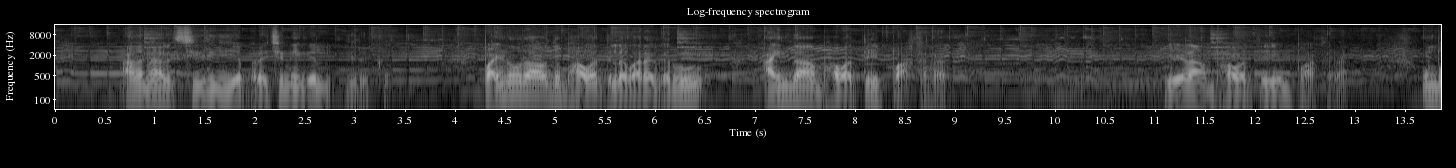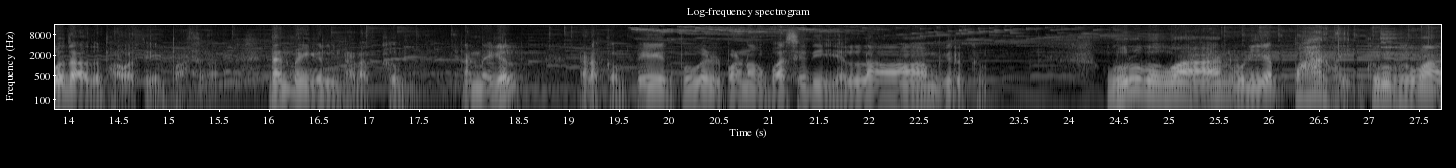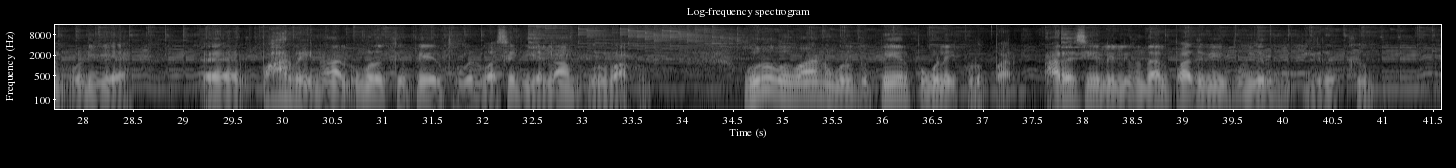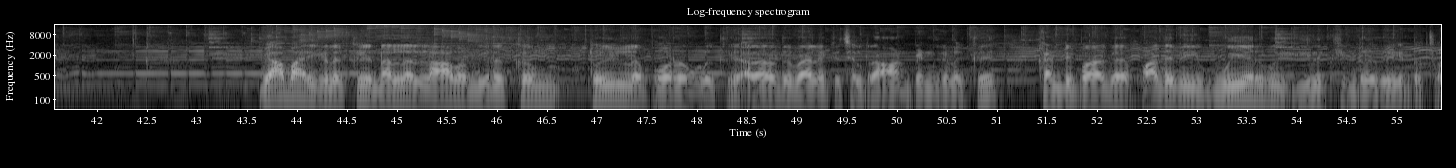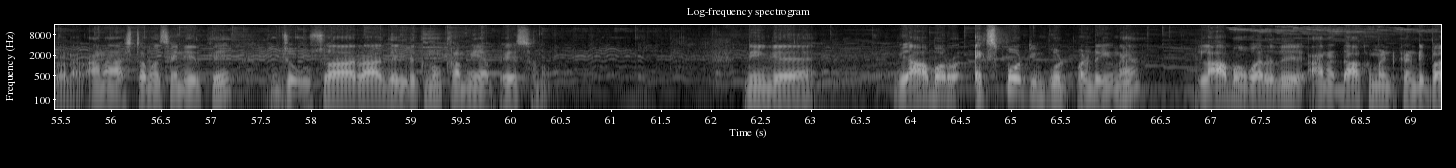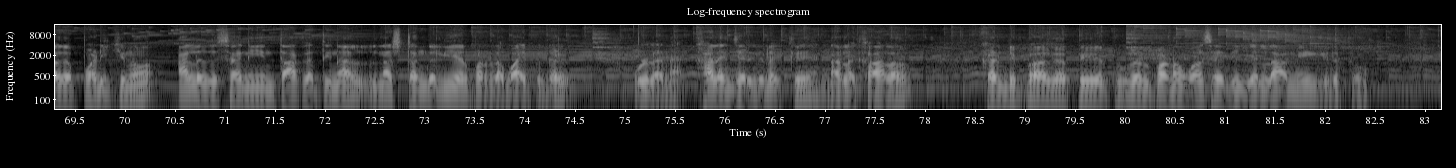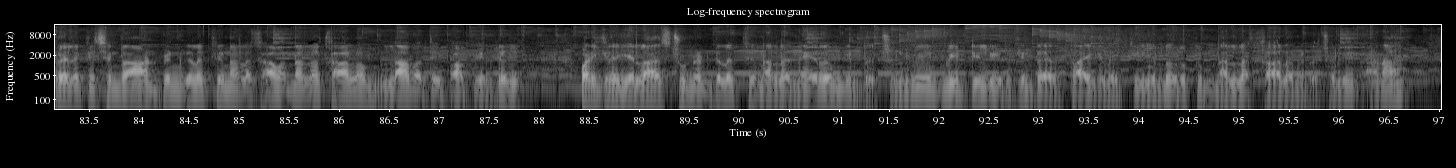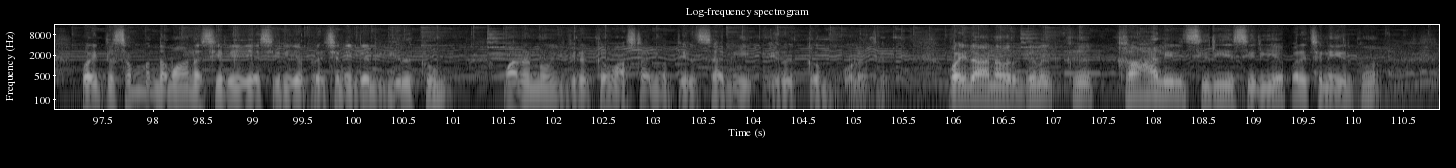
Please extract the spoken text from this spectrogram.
அதனால் சிறிய பிரச்சனைகள் இருக்கும். பதினோராவது பாவத்தில் வர குரு ஐந்தாம் பாவத்தை பார்க்கிறார். ஏழாம் பாவத்தையும் பார்க்கிறார். ஒன்பதாவது பாவத்தையும் பார்க்கிறார். நன்மைகள் நடக்கும். நன்மைகள் நடக்கும். பேர் புகழ் பணம் வசதி எல்லாம் இருக்கும். குரு பகவான் உடைய பார்வை குரு பகவான் உடைய பார்வையினால் உங்களுக்கு பேர் புகழ் வசதி எல்லாம் உருவாகும். குரு பகவான் உங்களுக்கு பேர் புகழை கொடுப்பார். அரசியலில் இருந்தால் பதவி உயர்வு இருக்கும். வியாபாரிகளுக்கு நல்ல லாபம் இருக்கும். தொழிலில் போகிறவங்களுக்கு அதாவது வேலைக்கு செல்கிற ஆண் பெண்களுக்கு கண்டிப்பாக பதவி உயர்வு இருக்கின்றது என்று சொல்லலாம். ஆனால் அஷ்டம சனியிற்கு கொஞ்சம் உஷாராக இருக்கணும் கம்மியாக பேசணும். நீங்கள் வியாபாரம் எக்ஸ்போர்ட் இம்போர்ட் பண்ணுறீங்கன்னா லாபம் வருது ஆனால் டாக்குமெண்ட் கண்டிப்பாக படிக்கணும் அல்லது சனியின் தாக்கத்தினால் நஷ்டங்கள் ஏற்படுற வாய்ப்புகள் உள்ளன. கலைஞர்களுக்கு நல்ல காலம். கண்டிப்பாக பேர் புகழ் பணம் வசதி எல்லாமே இருக்கும். வேலைக்கு சென்ற ஆண் பெண்களுக்கு நல்ல காலம் நல்ல காலம் லாபத்தை பார்ப்பீர்கள். படிக்கிற எல்லா ஸ்டூடெண்ட்களுக்கு நல்ல நேரம் என்று சொல்வேன். வீட்டில் இருக்கின்ற தாய்களுக்கு எல்லோருக்கும் நல்ல காலம் என்று சொல்வேன். ஆனால் வைத்து சம்பந்தமான சிறிய சிறிய பிரச்சனைகள் இருக்கும். மனநோய் இருக்கும் அஷ்டமத்தில் சனி இருக்கும் பொழுது. வயதானவர்களுக்கு காலில் சிறிய சிறிய பிரச்சனை இருக்கும்.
